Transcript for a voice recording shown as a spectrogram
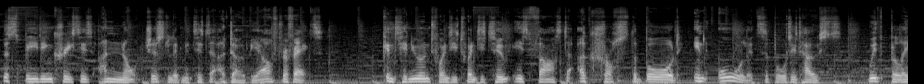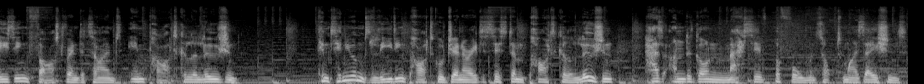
the speed increases are not just limited to Adobe After Effects. Continuum 2022 is faster across the board in all its supported hosts, with blazing fast render times in Particle Illusion. Continuum's leading particle generator system, Particle Illusion, has undergone massive performance optimizations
